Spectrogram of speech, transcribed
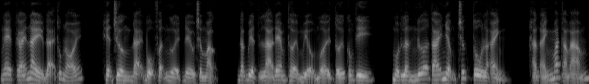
Nghe cái này đại thúc nói, hiện trường đại bộ phận người đều trầm mặc, đặc biệt là đem thời miểu mời tới công ty, một lần nữa tái nhậm chức tô lạc ảnh, hắn ánh mắt ám ám,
